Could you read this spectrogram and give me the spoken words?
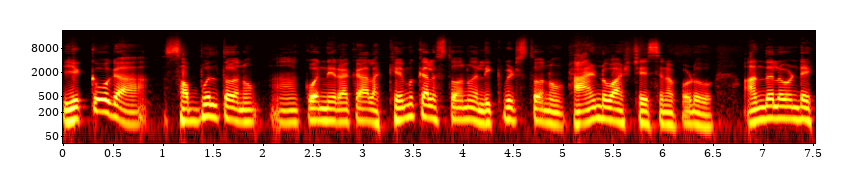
ఎక్కువగా సబ్బులతోనూ కొన్ని రకాల కెమికల్స్తోనూ లిక్విడ్స్తోనూ హ్యాండ్ వాష్ చేసినప్పుడు అందులో ఉండే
